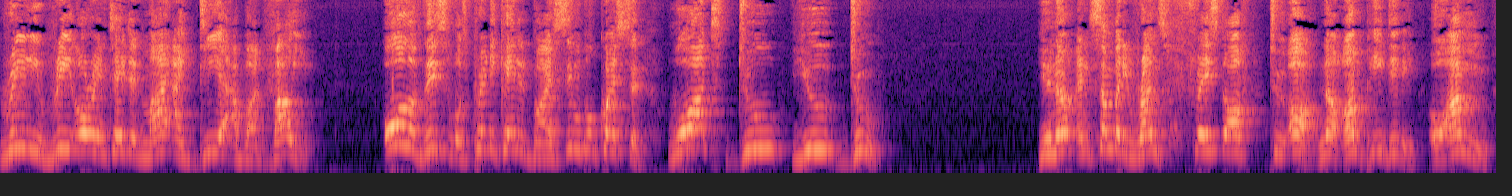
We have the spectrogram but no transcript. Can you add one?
really reorientated my idea about value. All of this was predicated by a simple question. What do you do? You know, and somebody runs faced off to, oh, no, I'm P. Diddy, or I'm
